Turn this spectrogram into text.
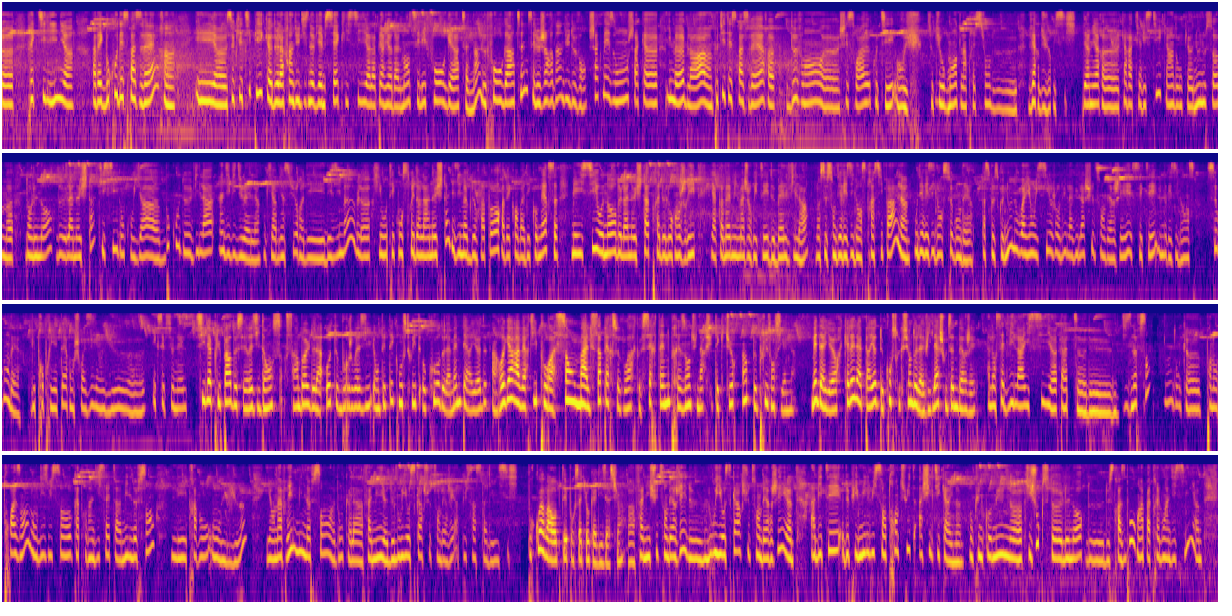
rectilignes, avec beaucoup d'espaces verts et euh, ce qui est typique de la fin du 19e siècle ici à la période allemande, c'est les Vorgarten. Hein. Le Vorgarten, c'est le jardin du devant. Chaque maison, chaque euh, immeuble a un petit espace vert euh, devant chez soi, côté rue ce qui augmente l'impression de verdure ici. Dernière caractéristique, hein, donc nous nous sommes dans le nord de la Neustadt ici, donc où il y a beaucoup de villas individuelles. Donc il y a bien sûr des, immeubles qui ont été construits dans la Neustadt, des immeubles de rapport avec en bas des commerces, mais ici au nord de la Neustadt, près de l'Orangerie, il y a quand même une majorité de belles villas. Ce sont des résidences principales ou des résidences secondaires, parce que ce que nous nous voyons ici aujourd'hui, la villa Schulzenberger, c'était une résidence secondaire. Les propriétaires ont choisi un lieu euh, exceptionnel. Si la plupart de ces résidences, symboles de la haute bourgeoisie, ont été construites au cours de la même période, un regard averti pourra sans mal s'apercevoir que certaines présentent une architecture un peu plus ancienne. Mais d'ailleurs, quelle est la période de construction de la villa Schutzenberger? Alors cette villa ici euh, date de 1900 donc euh, pendant trois ans, donc 1897 à 1900, les travaux ont lieu. Et en avril 1900, euh, donc la famille de Louis-Oscar Schutzenberger a pu s'installer ici. Pourquoi avoir opté pour cette localisation? La famille Schutzenberger de Louis-Oscar Schutzenberger euh, habitait depuis 1838 à Schiltigheim, donc une commune euh, qui jouxte le nord de, Strasbourg, hein, pas très loin d'ici.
